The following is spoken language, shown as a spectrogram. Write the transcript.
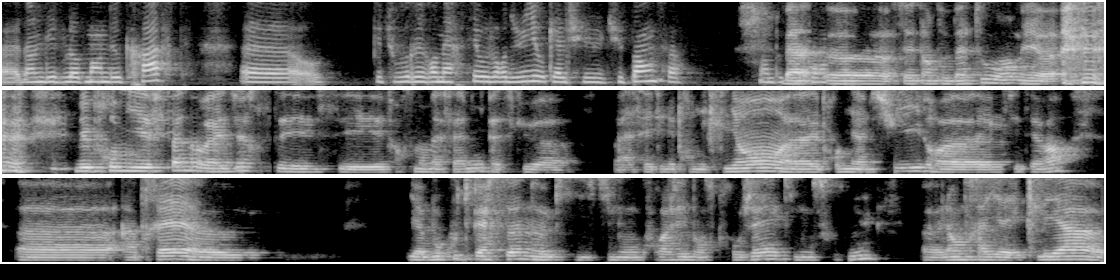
dans le développement de Craft que tu voudrais remercier aujourd'hui, auxquels tu, tu penses bah, ça va être un peu bateau, hein, mais mes premiers fans, on va dire, c'est forcément ma famille parce que bah, ça a été les premiers clients, euh, les premiers à me suivre, euh, etc. Euh, après, il y a beaucoup de personnes qui, m'ont encouragé dans ce projet, qui m'ont soutenu. là, on travaille avec Léa,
